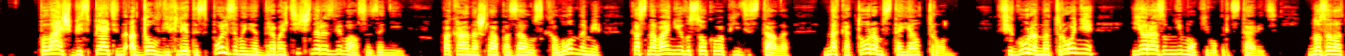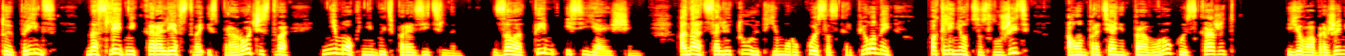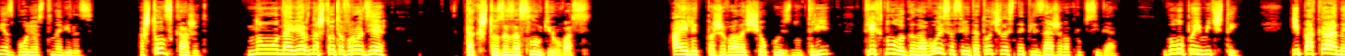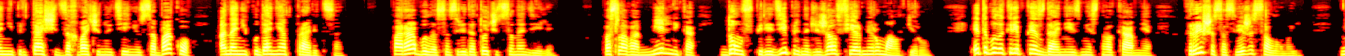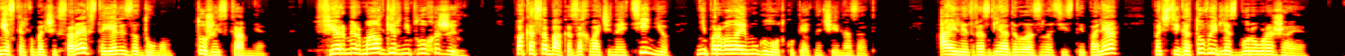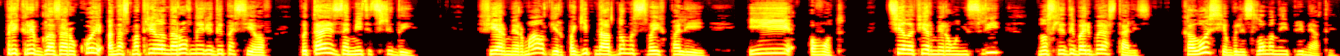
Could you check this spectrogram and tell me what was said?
Плащ без пятен от долгих лет использования драматично развивался за ней, пока она шла по залу с колоннами к основанию высокого пьедестала, на котором стоял трон. Фигура на троне, ее разум не мог его представить, но золотой принц, наследник королевства из пророчества, не мог не быть поразительным, золотым и сияющим. Она отсалютует ему рукой со скорпионой, поклянется служить, а он протянет правую руку и скажет... Ее воображение с болью остановилось. А что он скажет? Ну, наверное, что-то вроде... Так что за заслуги у вас? Айлит пожевала щеку изнутри, тряхнула головой и сосредоточилась на пейзаже вокруг себя. Глупые мечты. И пока она не притащит захваченную тенью собаку, она никуда не отправится. Пора было сосредоточиться на деле. По словам Мельника, дом впереди принадлежал фермеру Малкеру. Это было крепкое здание из местного камня, крыша со свежей соломой. Несколько больших сараев стояли за домом, тоже из камня. Фермер Малгер неплохо жил, пока собака, захваченная тенью, не порвала ему глотку пять ночей назад. Айлет разглядывала золотистые поля, почти готовые для сбора урожая. Прикрыв глаза рукой, она смотрела на ровные ряды посевов, пытаясь заметить следы. Фермер Малгер погиб на одном из своих полей. И вот, Тело фермера унесли, но следы борьбы остались. Колосья были сломаны и примяты.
